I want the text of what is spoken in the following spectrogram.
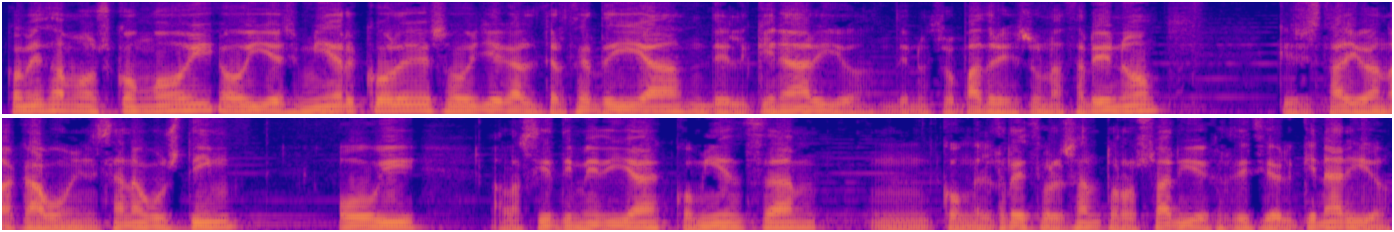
Comenzamos con hoy, hoy es miércoles, hoy llega el tercer día del quinario de nuestro Padre Jesús Nazareno, que se está llevando a cabo en San Agustín. Hoy a las siete y media comienza mm, con el rezo del Santo Rosario y ejercicio del quinario,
